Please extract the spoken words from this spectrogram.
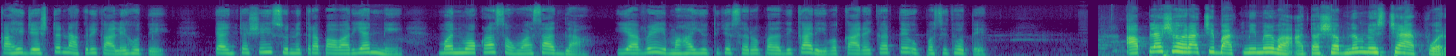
काही ज्येष्ठ नागरिक आले होते. त्यांच्याशीही सुनित्रा पवार यांनी मनमोकळा संवाद साधला. यावेळी महायुतीचे सर्व पदाधिकारी व कार्यकर्ते उपस्थित होते. आपल्या शहराची बातमी मिळवा आता शबनम न्यूजच्या ॲपवर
